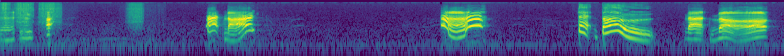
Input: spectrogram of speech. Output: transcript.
That bird. That bird.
